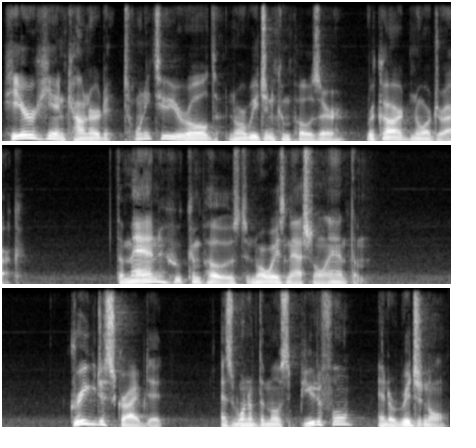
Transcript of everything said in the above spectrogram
Here he encountered 22 year old Norwegian composer Rikard Nordraak, the man who composed Norway's national anthem. Grieg described it as one of the most beautiful and original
